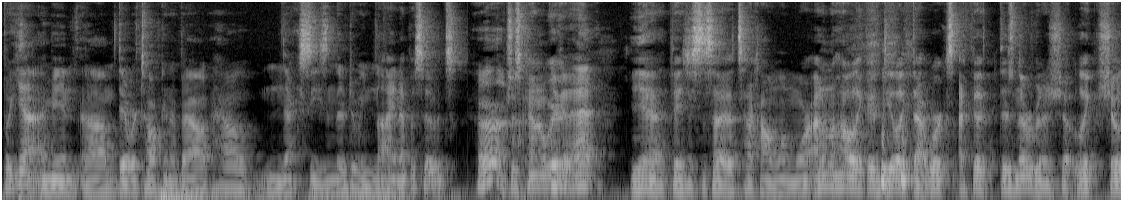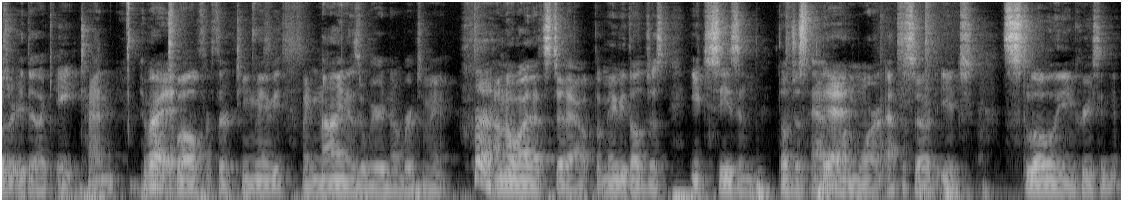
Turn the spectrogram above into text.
But yeah, I mean, um, they were talking about how next season they're doing nine episodes, Huh. which is kind of weird. Look at that. Yeah, they just decided to tack on one more. I don't know how like a deal like that works. I feel like there's never been a show like shows are either like 8, 10, or Right. 12 or 13 maybe. Like 9 is a weird number to me. Huh. I don't know why that stood out, but maybe they'll just each season they'll just add Yeah. one more episode each, slowly increasing it.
